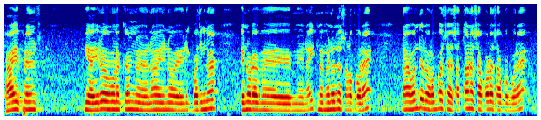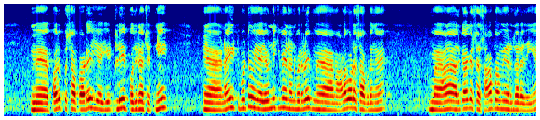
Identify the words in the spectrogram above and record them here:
ஹாய் ஃப்ரெண்ட்ஸ் இரவு வணக்கம். நான் இன்னும் இன்றைக்கி பார்த்தீங்கன்னா என்னோடய நைட் மெனு தான் சொல்ல போகிறேன் நான் வந்து ரொம்ப ச சத்தான சாப்பாடாக சாப்பிட போகிறேன் பருப்பு சாப்பாடு இட்லி புதினா சட்னி. நைட் மட்டும் என்றைக்குமே நண்பர்களே அளவோடு சாப்பிடுங்க. ஆனால் அதுக்காக ச சாப்பிடாம இருந்துடாதீங்க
